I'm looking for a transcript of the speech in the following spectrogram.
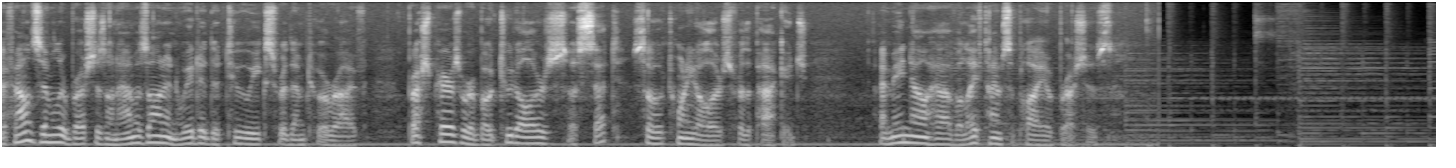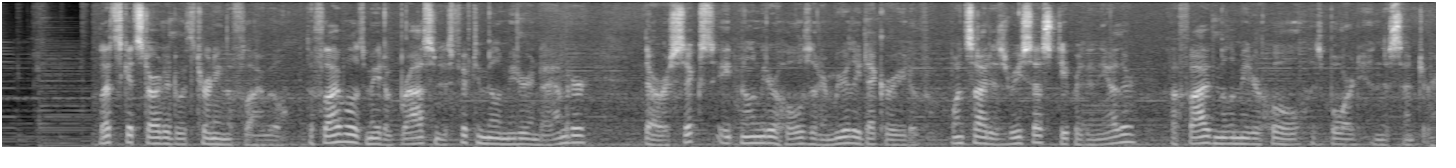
I found similar brushes on Amazon and waited the two weeks for them to arrive. Brush pairs were about $2 a set, so $20 for the package. I may now have a lifetime supply of brushes. Let's get started with turning the flywheel. The flywheel is made of brass and is 50mm in diameter. There are six 8mm holes that are merely decorative. One side is recessed deeper than the other. A 5mm hole is bored in the center.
